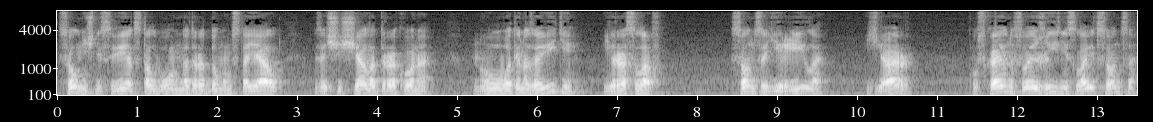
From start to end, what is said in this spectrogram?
солнечный свет столбом над роддомом стоял, защищал от дракона. Ну вот и назовите, Ярослав. Солнце ярило, яр. Пускай он в своей жизни славит солнце.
